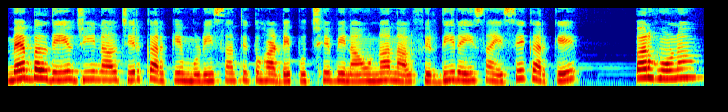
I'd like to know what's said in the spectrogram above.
ਮੈਂ ਬਲਦੇਵ ਜੀ ਨਾਲ ਚਿਰ ਕਰਕੇ ਮੁੜੀ ਸਾਂ ਤੇ ਤੁਹਾਡੇ ਪੁੱਛੇ ਬਿਨਾ ਉਹਨਾਂ ਨਾਲ ਫਿਰਦੀ ਰਹੀ ਸਾਂ ਇਸੇ ਕਰਕੇ। ਪਰ ਹੁਣ,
